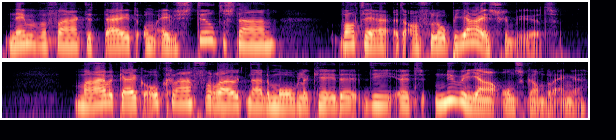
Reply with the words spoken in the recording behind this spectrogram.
nemen we vaak de tijd om even stil te staan wat er het afgelopen jaar is gebeurd. Maar we kijken ook graag vooruit naar de mogelijkheden die het nieuwe jaar ons kan brengen.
